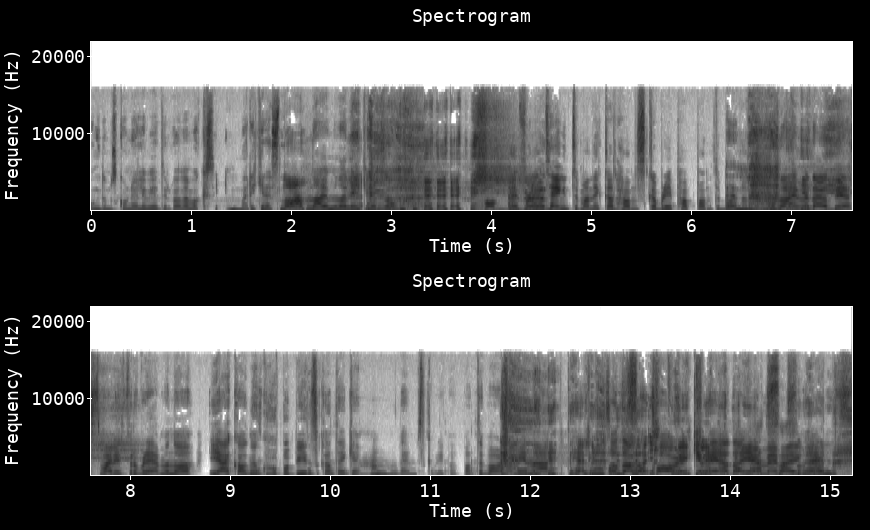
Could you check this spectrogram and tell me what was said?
ungdomsskolen eller videregående. Var ikke så innmari kresen òg. Nei, men allikevel så hadde Nei, For da tenkte man ikke at han skal bli pappaen til barna mine. Nei, men det er jo det som er litt problemet nå. Jeg kan jo gå på byen så kan tenke hm, hvem skal bli pappaen til barna mine? Det er litt Og da tar du ikke med deg hjem hvem som helst.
